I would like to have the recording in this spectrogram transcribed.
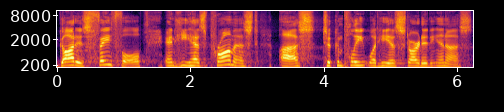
God is faithful and He has promised us to complete what He has started in us.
